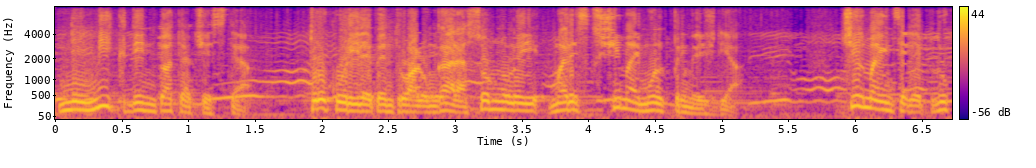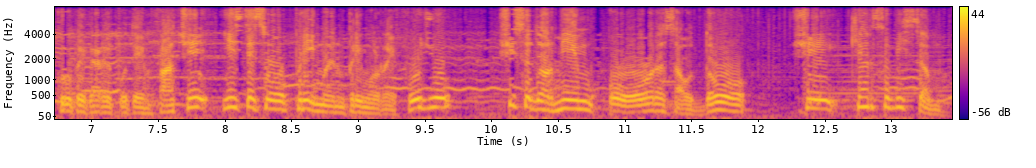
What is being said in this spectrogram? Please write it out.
Nimic din toate acestea. Trucurile pentru alungarea somnului măresc și mai mult primejdia. Cel mai înțelept lucru pe care îl putem face este să oprim în primul refugiu și să dormim o oră sau două și chiar să visăm.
